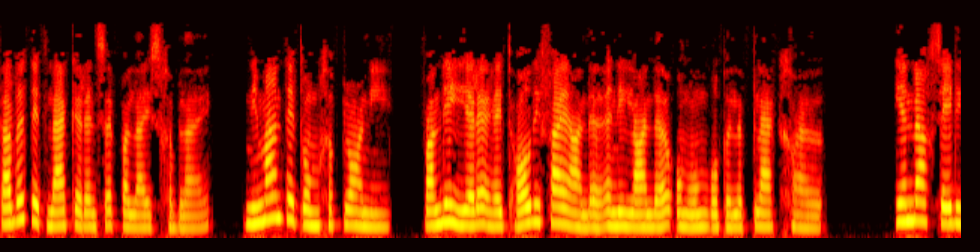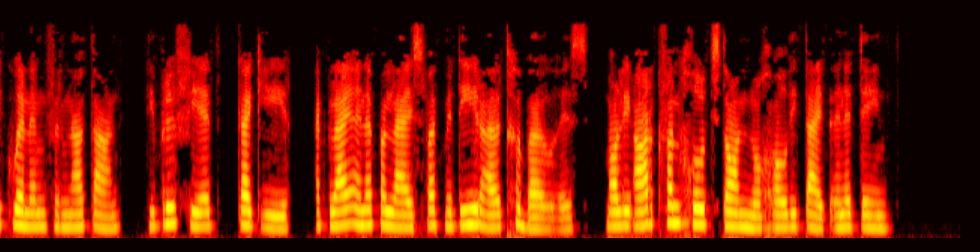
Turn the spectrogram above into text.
David het lekker in zijn paleis geblei. Niemand het om geplan nie, van die Heere het al die vijanden in die landen om hom op hulle plek gehou. Eendag sê die koning vir Nathan, die profeet, kijk hier, ik blij in een paleis wat met dierhout gebouw is, maar die ark van God staan nog al die tijd in het tent.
